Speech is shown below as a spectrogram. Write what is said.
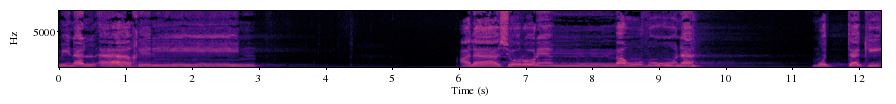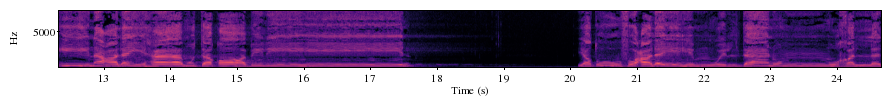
من الآخرين. على سرر موضونة متكئين عليها متقابلين. يطوف عليهم ولدان مخلدون.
